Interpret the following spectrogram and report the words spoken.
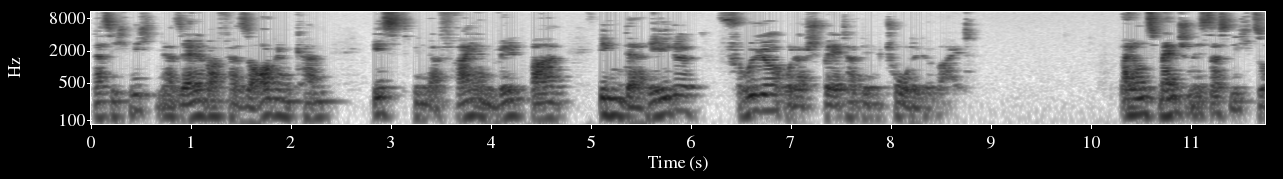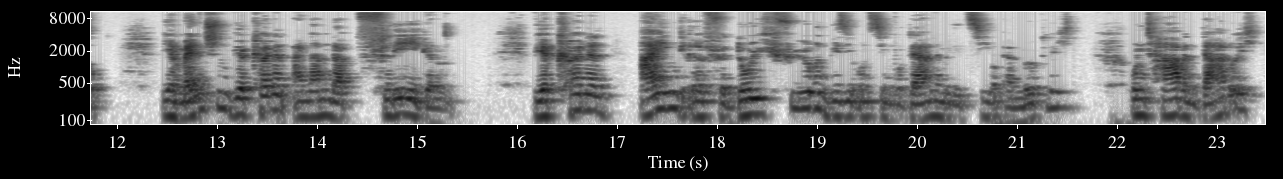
das sich nicht mehr selber versorgen kann, ist in der freien Wildbahn in der Regel früher oder später dem Tode geweiht. Bei uns Menschen ist das nicht so. Wir Menschen, wir können einander pflegen. Wir können Eingriffe durchführen, wie sie uns die moderne Medizin ermöglicht und haben dadurch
